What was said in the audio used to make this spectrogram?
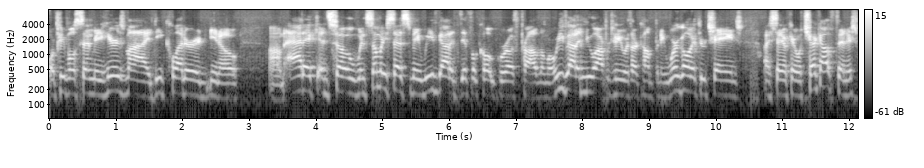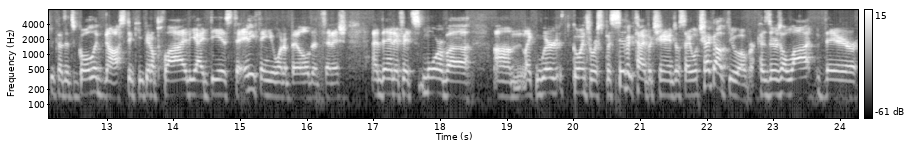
or people send me here's my decluttered you know um, attic. And so when somebody says to me, we've got a difficult growth problem or we've got a new opportunity with our company, we're going through change, I say, okay, well, check out Finish because it's goal agnostic. You can apply the ideas to anything you want to build and finish. And then if it's more of a um, like we're going through a specific type of change, I'll say, well, check out Do Over because there's a lot there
